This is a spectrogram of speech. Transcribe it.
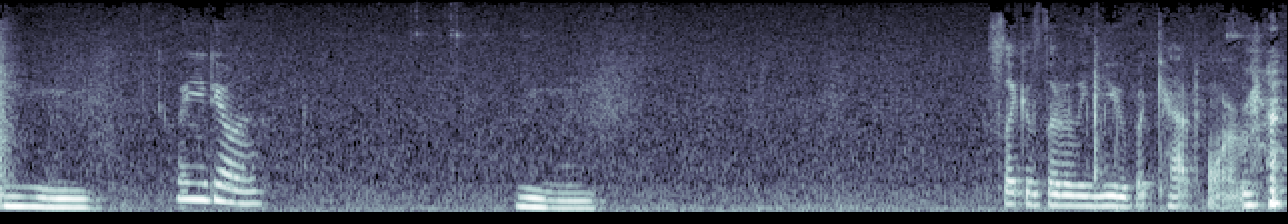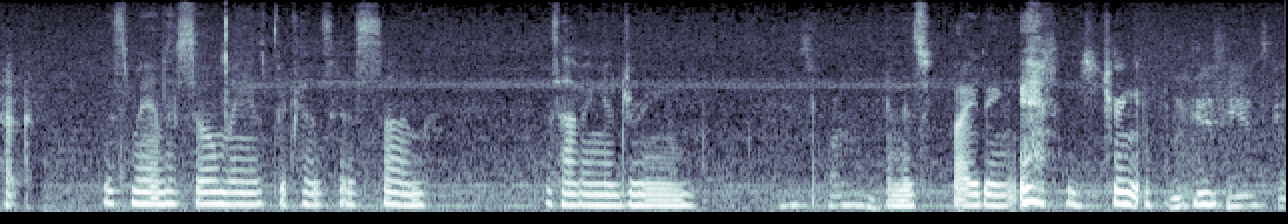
Hmm. What are you doing? It's like it's literally you, but cat form. this man is so amazed because his son is having a dream and is fighting in his dream. Look at his hands go.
